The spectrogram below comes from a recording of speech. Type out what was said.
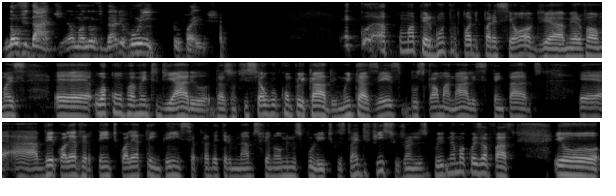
novidade, é uma novidade ruim para o país. É, uma pergunta pode parecer óbvia, Merval, mas é, o acompanhamento diário das notícias é algo complicado e muitas vezes buscar uma análise, tentar é, a ver qual é a vertente, qual é a tendência para determinados fenômenos políticos. Então é difícil, o jornalismo político não é uma coisa fácil. Eu,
